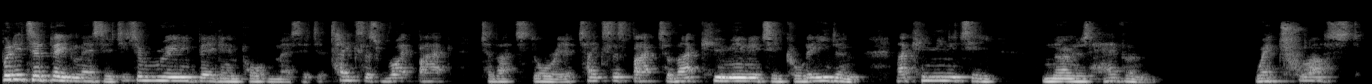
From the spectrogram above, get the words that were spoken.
But it's a big message. It's a really big and important message. It takes us right back to that story. It takes us back to that community called Eden, that community known as heaven, where trust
